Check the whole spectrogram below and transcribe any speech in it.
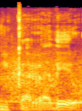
El Cagadero.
